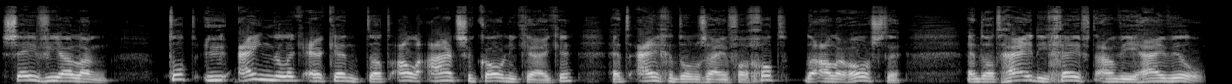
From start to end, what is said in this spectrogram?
zeven jaar lang, tot u eindelijk erkent dat alle aardse koninkrijken het eigendom zijn van God, de Allerhoogste, en dat Hij die geeft aan wie Hij wil.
